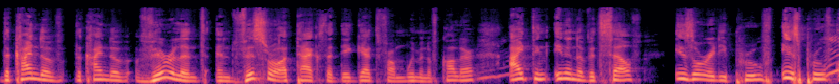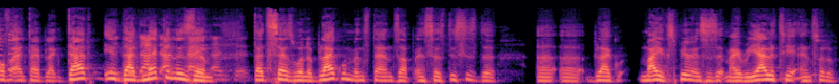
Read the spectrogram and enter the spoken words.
the kind of the kind of virulent and visceral attacks that they get from women of color, I think in and of itself is already proof is proof of anti-black. That is that, That mechanism anti- that says when a black woman stands up and says this is the uh, uh, black my experience is it my reality and sort of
